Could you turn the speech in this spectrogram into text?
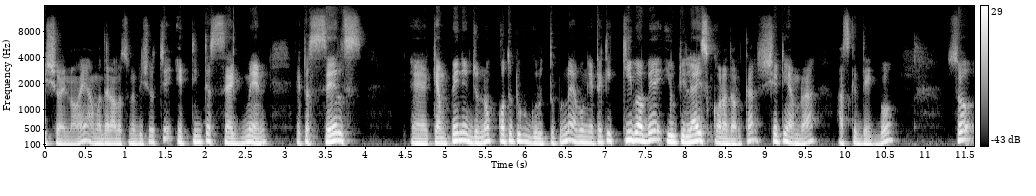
বিষয় নয়। আমাদের আলোচনার বিষয় হচ্ছে এই তিনটা সেগমেন্ট একটা সেলস ক্যাম্পেইনের জন্য কতটুকু গুরুত্বপূর্ণ এবং এটাকে কীভাবে ইউটিলাইজ করা দরকার সেটি আমরা আজকে দেখব। সো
